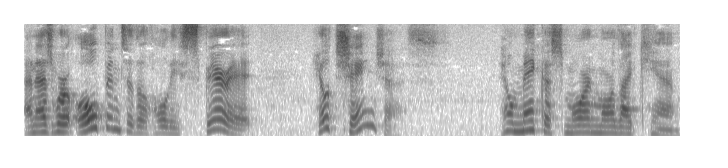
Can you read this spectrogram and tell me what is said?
And as we're open to the Holy Spirit, He'll change us. He'll make us more and more like Him.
